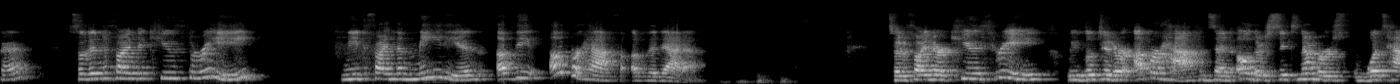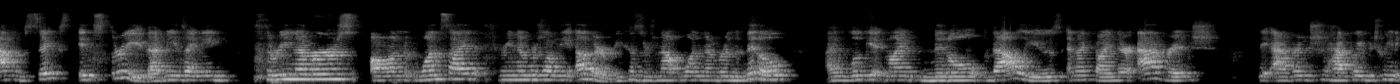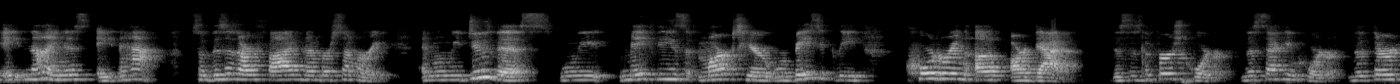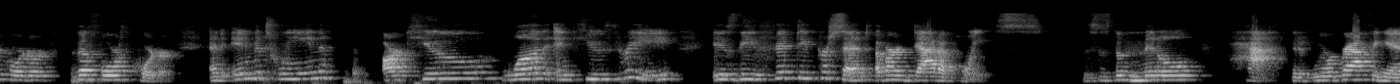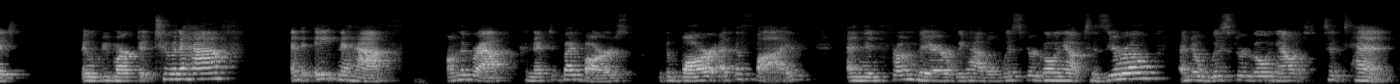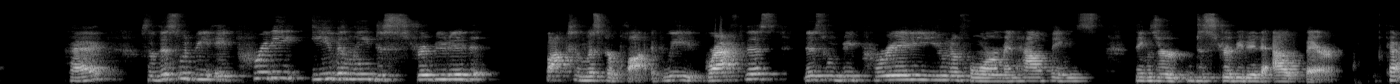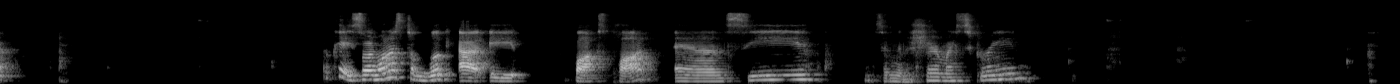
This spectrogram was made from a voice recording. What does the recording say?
Okay, so then to find the Q three, we need to find the median of the upper half of the data. So to find our Q three, we looked at our upper half and said, oh, there's six numbers. What's half of six? It's three. That means I need three numbers on one side, three numbers on the other, because there's not one number in the middle. I look at my middle values and I find their average. The average halfway between eight and nine is eight and a half. So this is our five number summary. And when we do this, when we make these marks here, we're basically quartering up our data. This is the first quarter, the second quarter, the third quarter, the fourth quarter. And in between our Q1 and Q3 is the fifty percent of our data points. This is the middle half, that if we were graphing it, it would be marked at two and a half and eight and a half on the graph connected by bars with a bar at the five. And then from there, we'd have a whisker going out to zero and a whisker going out to ten. Okay, so this would be a pretty evenly distributed box and whisker plot. If we graph this, this would be pretty uniform in how things, things are distributed out there, okay? Okay, so I want us to look at a box plot and see, so I'm gonna share my screen.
